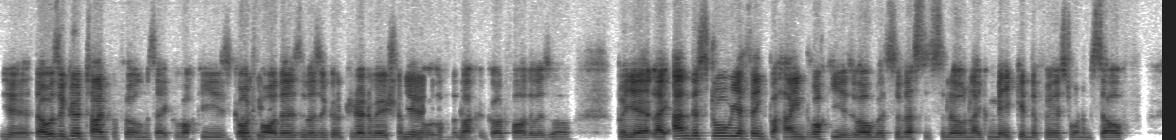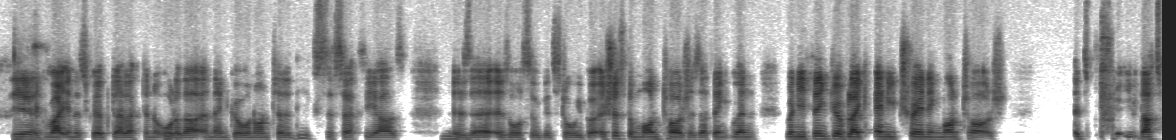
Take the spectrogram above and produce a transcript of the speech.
yeah. That was a good time for films like Rocky's, Rocky. Godfathers. There was a good generation of Yeah, people yeah, off the yeah. back of Godfather as well. But yeah, like and the story I think behind Rocky as well with Sylvester Stallone like making the first one himself Yeah. like writing the script, directing all of that, and then going on to the success he has is uh, is also a good story. But it's just the montages. I think when when you think of like any training montage, it's pretty. That's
